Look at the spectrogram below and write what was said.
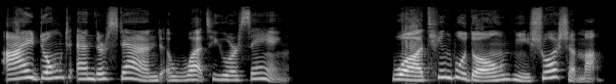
I don't understand what you're saying. 我听不懂你说什么。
